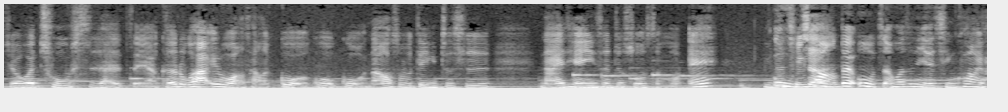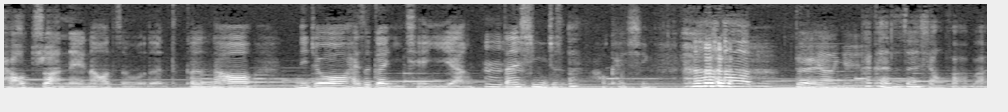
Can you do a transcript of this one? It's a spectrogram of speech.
就会出事还是怎样？可是如果他一如往常的过过过，然后说不定就是哪一天医生就说什么，哎，你的情况对误诊，或是你的情况有好转呢，然后怎么的，可能然后你就还是跟以前一样，嗯，但是心里就是，哎，好开心，对，他可能是这样想法吧，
